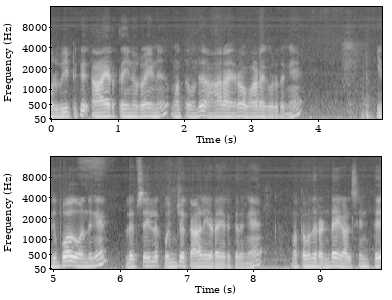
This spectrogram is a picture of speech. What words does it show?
ஒரு வீட்டுக்கு ஆயிரத்தி ஐநூறுரூவாயின்னு மொத்தம் வந்து ஆறாயிரரூவா வாடகை வருதுங்க. இது போக வந்துங்க லெஃப்ட் சைடில் கொஞ்சம் காலி இடம் இருக்குதுங்க. மொத்தம் வந்து ரெண்டே கால் சென்ட்டு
